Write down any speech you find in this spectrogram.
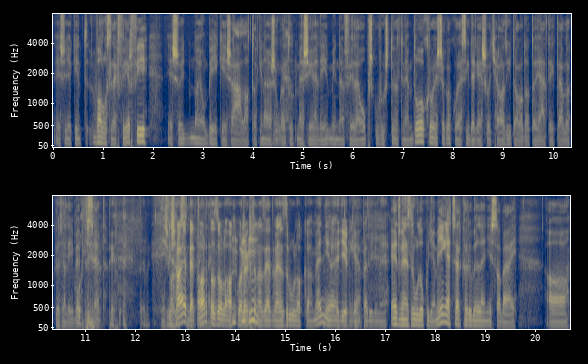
és egyébként valószínűleg férfi, és hogy nagyon békés állat, aki nagyon sokat Igen. tud mesélni mindenféle obskurus történelem dolgokról, és csak akkor lesz ideges, hogyha az italodat a játéktábla közelébe Ott, viszed. Tényleg, tényleg. És, és ha ebbe tartozol, akkor rögtön az advanced rule-okkal menjél, egyébként Igen. pedig ne. Advanced rule ugye még egyszer körülbelül ennyi szabály. A,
